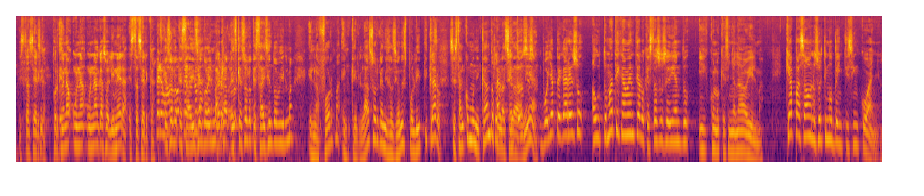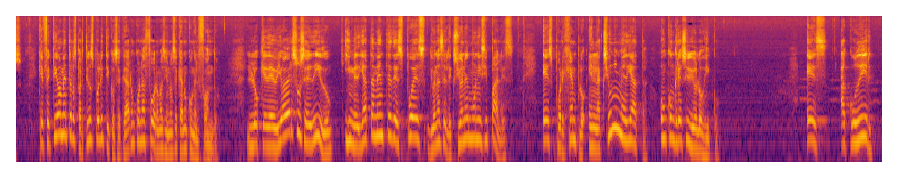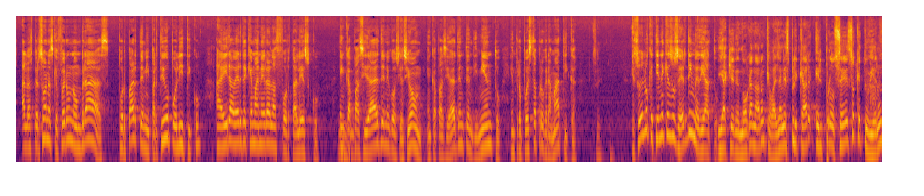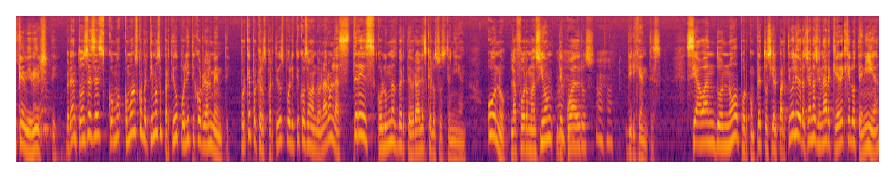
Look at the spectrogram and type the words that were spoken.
Está cerca. Porque una, una, una, gasolinera está cerca. Pero, es que eso es lo que está diciendo Vilma. es que eso es lo que está diciendo Vilma en la forma en que las organizaciones políticas se están comunicando con la ciudadanía. Entonces, voy a pegar eso automáticamente a lo que está sucediendo y con lo que señalaba Vilma. ¿Qué ha pasado en los últimos 25 años? Que efectivamente los partidos políticos se quedaron con las formas y no se quedaron con el fondo. Lo que debió haber sucedido inmediatamente después de unas elecciones municipales es, por ejemplo, en la acción inmediata, un congreso ideológico. Es acudir a las personas que fueron nombradas por parte de mi partido político a ir a ver de qué manera las fortalezco en capacidades de negociación, en capacidades de entendimiento, en propuesta programática. Eso es lo que tiene que suceder de inmediato. Y a quienes no ganaron, que vayan a explicar el proceso que tuvieron que vivir. ¿Verdad? Entonces es cómo, cómo nos convertimos en partido político realmente. ¿Por qué? Porque los partidos políticos abandonaron las tres columnas vertebrales que los sostenían. Uno, la formación de cuadros dirigentes. Se abandonó por completo. Si el Partido de Liberación Nacional, que era el que lo tenía,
